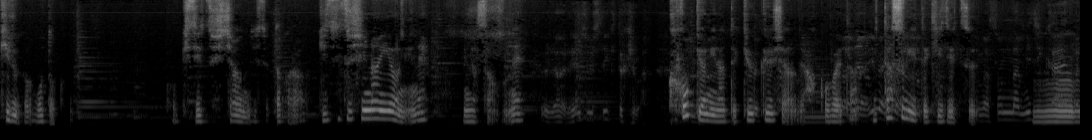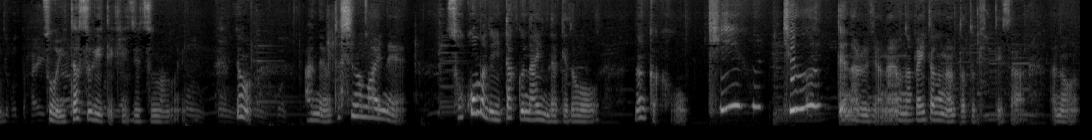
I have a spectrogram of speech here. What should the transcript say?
切るがごとく、こう気絶しちゃうんですよ。だから、気絶しないようにね、皆さんもね、練習していくときは。過呼吸になって救急車で運ばれた？痛すぎて気絶。まあそんそう、痛すぎて気絶なのよ。でも、あのね、私の場合ね、そこまで痛くないんだけど、なんかこう、キュー、キューってなるじゃない？お腹痛くなった時ってさ、あの、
